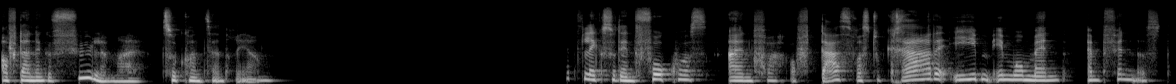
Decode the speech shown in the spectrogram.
auf deine Gefühle mal zu konzentrieren. Jetzt legst du den Fokus einfach auf das, was du gerade eben im Moment empfindest.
